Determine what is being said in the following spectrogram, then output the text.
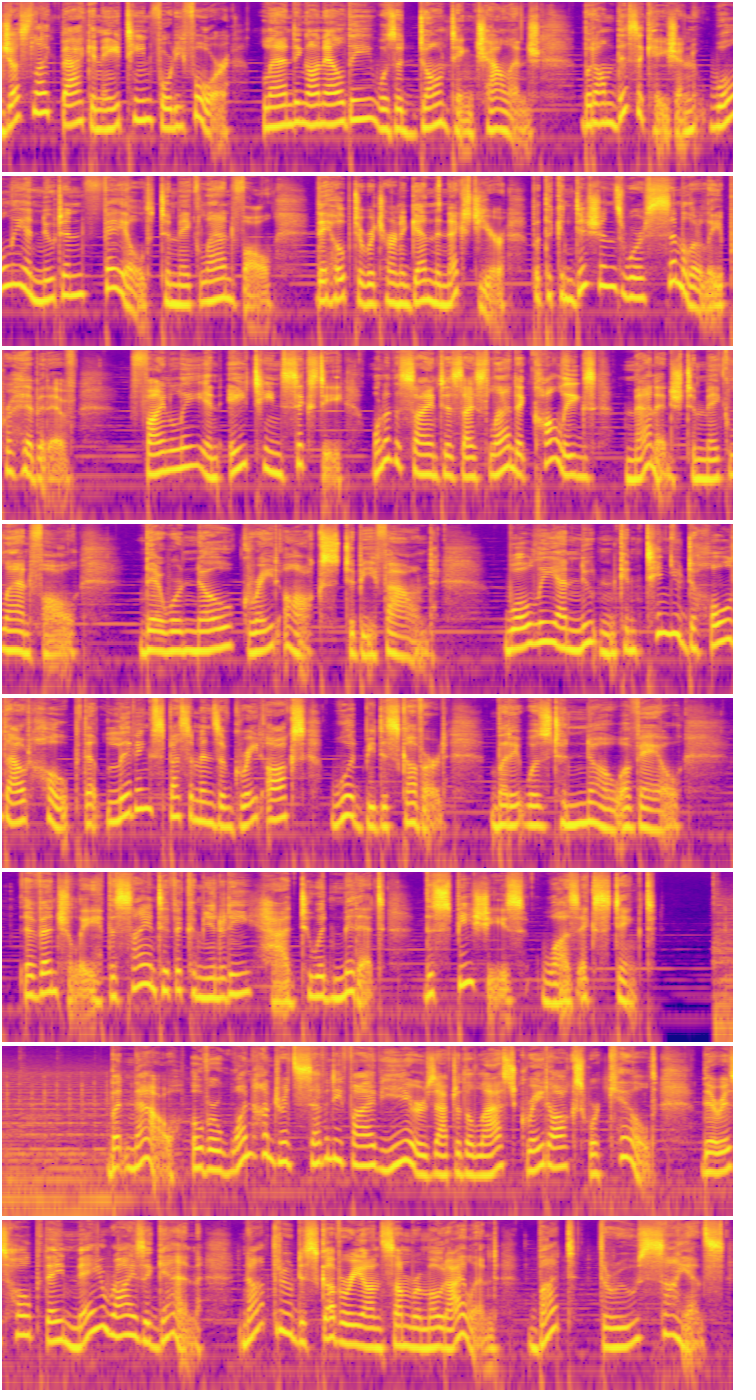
Just like back in 1844, landing on Eldey was a daunting challenge. But on this occasion, Woolley and Newton failed to make landfall, they hoped to return again the next year, but the conditions were similarly prohibitive. Finally, in 1860, one of the scientist's Icelandic colleagues managed to make landfall. There were no great auks to be found. Woolley and Newton continued to hold out hope that living specimens of great auks would be discovered, but it was to no avail. Eventually, the scientific community had to admit it the species was extinct. But now, over 175 years after the last great auks were killed, there is hope they may rise again, not through discovery on some remote island, but through science.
